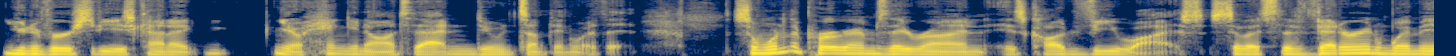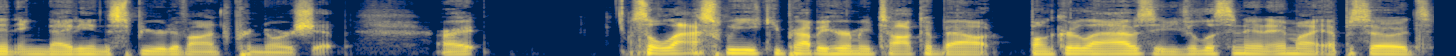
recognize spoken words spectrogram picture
universities kind of you know hanging on to that and doing something with it. So one of the programs they run is called VWISE. So it's the Veteran Women Igniting the Spirit of Entrepreneurship. All right. So last week you probably heard me talk about Bunker Labs. If you're listening in my episodes,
